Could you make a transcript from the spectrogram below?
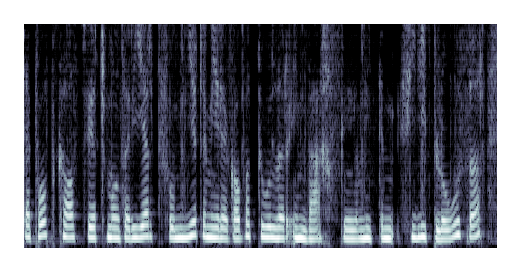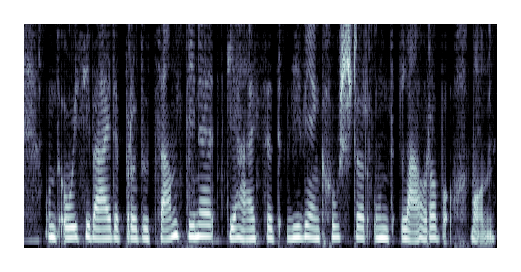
Der Podcast wird moderiert von mir, der Mirja Gabatuller, im Wechsel mit dem Philipp Loser. Und unsere beiden Produzentinnen, die heissen Vivian Kuster und Laura Bachmann.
